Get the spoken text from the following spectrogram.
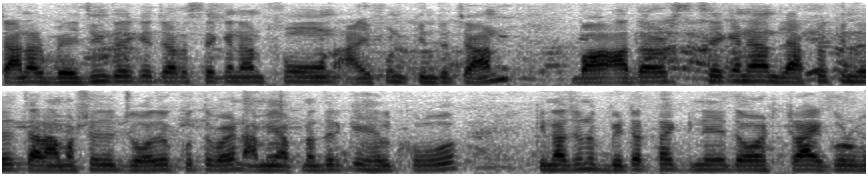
চায়নার বেজিং থেকে যারা সেকেন্ড হ্যান্ড ফোন আইফোন কিনতে চান বা আদার সেকেন্ড হ্যান্ড ল্যাপটপ কিনতে চান, তারা আমার সাথে যোগাযোগ করতে পারেন। আমি আপনাদেরকে হেল্প করব। কেনার জন্য বেটারটা কিনে দেওয়ার ট্রাই করব।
